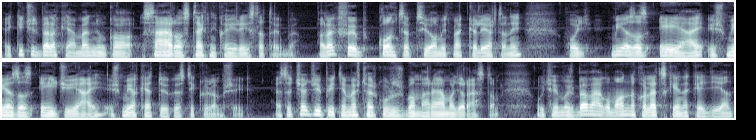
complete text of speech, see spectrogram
egy kicsit bele kell mennünk a száraz technikai részletekbe. A legfőbb koncepció, amit meg kell érteni, hogy mi az az AI és mi az az AGI, és mi a kettő közti különbség. Ezt a ChatGPT mesterkurzusban már elmagyaráztam. Úgyhogy most bevágom annak a leckének egy ilyen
